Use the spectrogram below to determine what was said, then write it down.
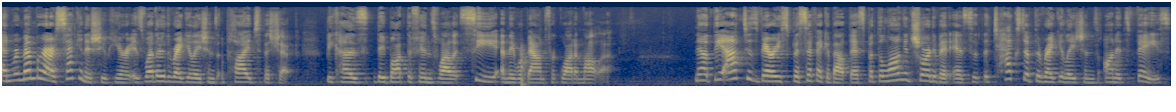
And remember, our second issue here is whether the regulations applied to the ship because they bought the fins while at sea and they were bound for Guatemala. Now, the Act is very specific about this, but the long and short of it is that the text of the regulations on its face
